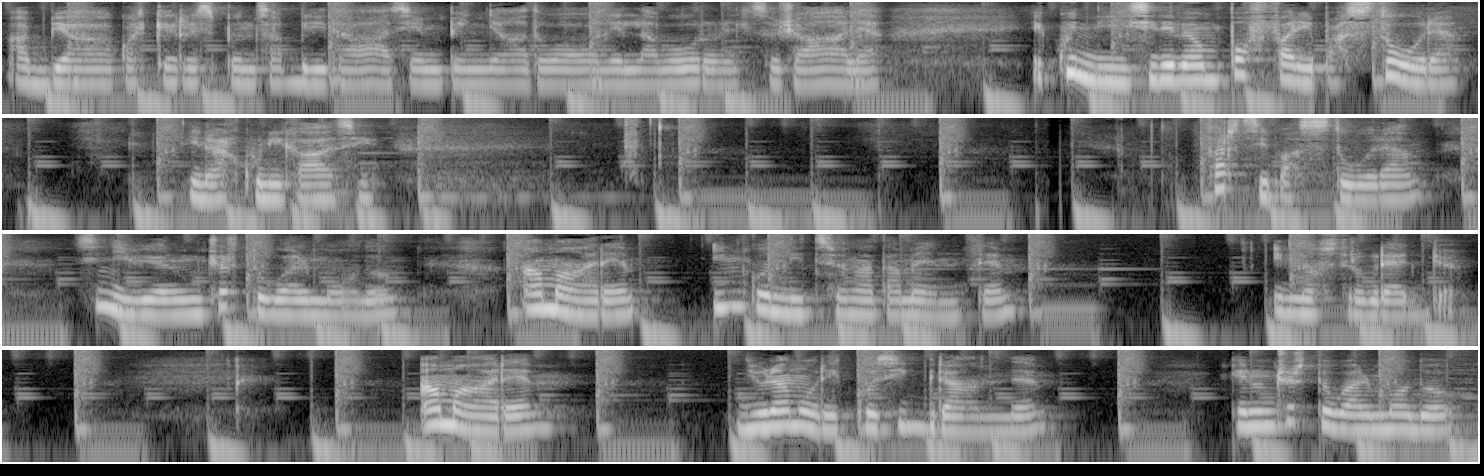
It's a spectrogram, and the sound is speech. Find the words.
abbia qualche responsabilità, sia impegnato nel lavoro, nel sociale e quindi si deve un po' fare pastore in alcuni casi. Farsi pastore significa in un certo qual modo amare incondizionatamente il nostro gregge. Amare di un amore così grande che in un certo qual modo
